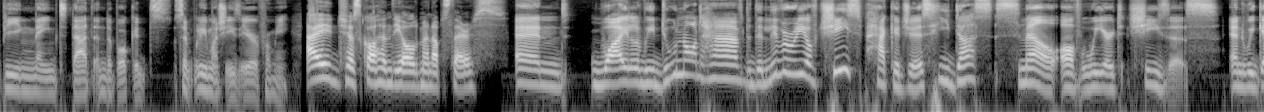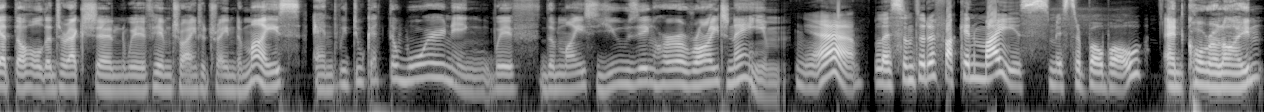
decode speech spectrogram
being named that in the book. It's simply much easier for me. I just call him the old man upstairs. And while we do not have the delivery of cheese packages, he does smell of weird cheeses. And we get the whole interaction with him trying to train the mice. And we do get the warning with the mice using her right name. Yeah. Listen to the fucking mice, Mr. Bobo. And Coraline.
